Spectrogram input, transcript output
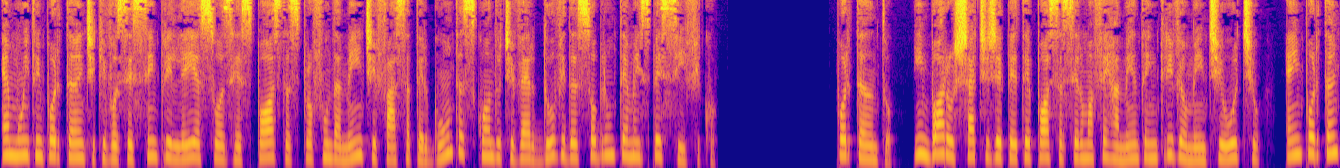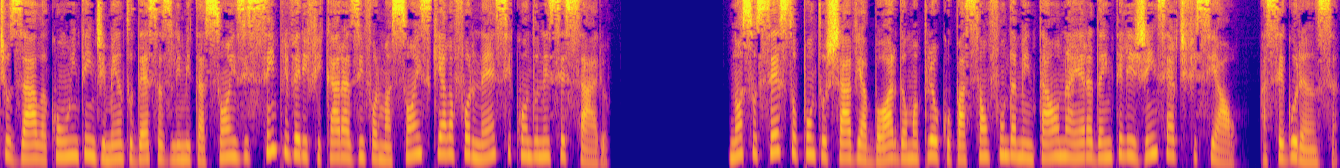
é muito importante que você sempre leia suas respostas profundamente e faça perguntas quando tiver dúvidas sobre um tema específico. Portanto, embora o ChatGPT possa ser uma ferramenta incrivelmente útil, é importante usá-la com o entendimento dessas limitações e sempre verificar as informações que ela fornece quando necessário. Nosso sexto ponto-chave aborda uma preocupação fundamental na era da inteligência artificial: a segurança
